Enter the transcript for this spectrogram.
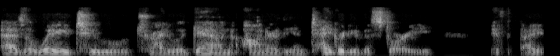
as a way to try to again honor the integrity of the story, if I,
